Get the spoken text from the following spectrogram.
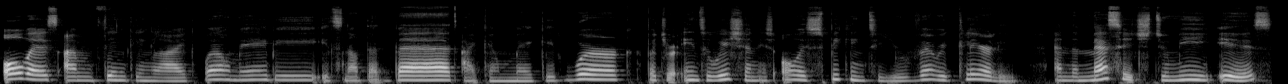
always I'm thinking like, well, maybe it's not that bad. I can make it work. But your intuition is always speaking to you very clearly. And the message to me is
